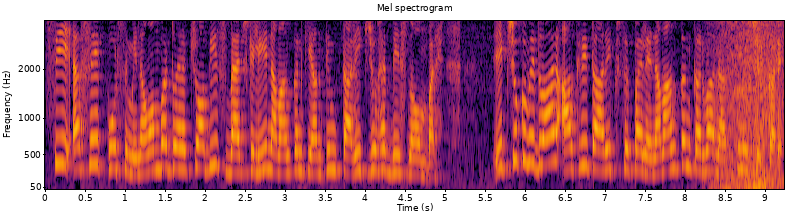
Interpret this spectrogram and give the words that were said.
C F A course में नवंबर 2024 बैच के लिए नामांकन की अंतिम तारीख जो है 20 नवंबर है। इच्छुक उम्मीदवार आखिरी तारीख से पहले नामांकन करवाना सुनिश्चित करें।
